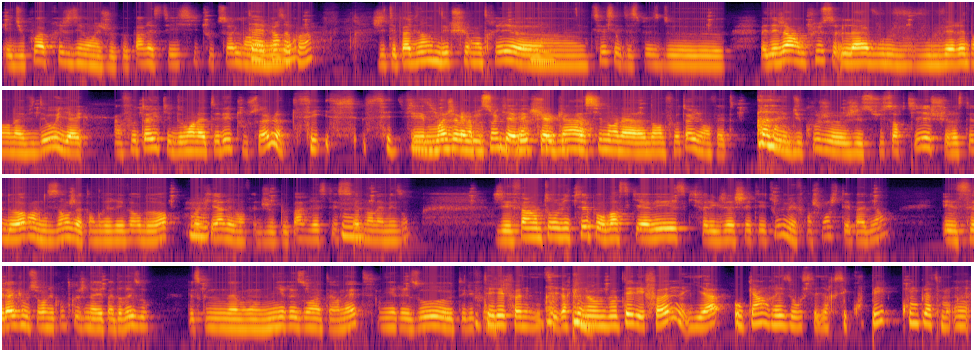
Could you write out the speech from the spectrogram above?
Et du coup après je dis ouais, je peux pas rester ici toute seule dans la T'avais peur maison. de quoi? J'étais pas bien dès que je suis rentrée, euh, Mm. tu sais cette espèce de... Bah, déjà en plus là vous, vous le verrez dans la vidéo, il y a un fauteuil qui est devant la télé tout seul. C'est cette Et vision. moi j'avais l'impression qu'il y avait quelqu'un assis dans, la, dans le fauteuil en fait. Et du coup je, je suis sortie et je suis restée dehors en me disant j'attendrai River dehors, quoi Mm. qu'il arrive en fait. Je peux pas rester seule Mm. dans la maison. J'ai fait un tour vite fait pour voir ce qu'il y avait, ce qu'il fallait que j'achète et tout, mais franchement j'étais pas bien. Et c'est là que je me suis rendu compte que je n'avais pas de réseau. Parce que nous n'avons ni réseau internet, ni réseau euh, téléphonique. Téléphone. C'est-à-dire que nos téléphones, il n'y a aucun réseau. C'est-à-dire que c'est coupé complètement. Mm.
